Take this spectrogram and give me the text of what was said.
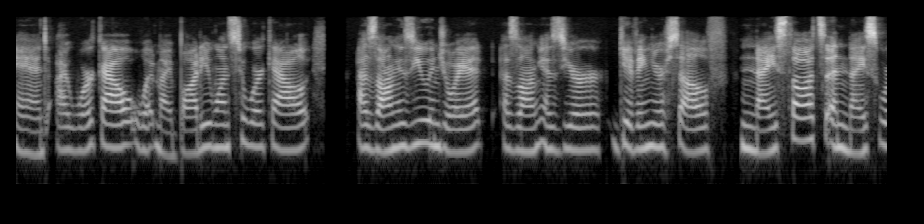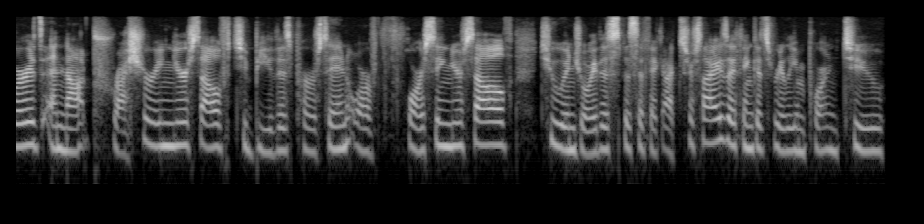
and I work out what my body wants to work out as long as you enjoy it, as long as you're giving yourself nice thoughts and nice words and not pressuring yourself to be this person or forcing yourself to enjoy this specific exercise, I think it's really important to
